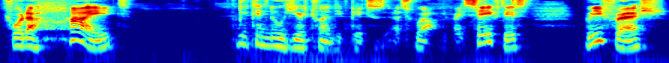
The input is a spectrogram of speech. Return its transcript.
For the height, we can do here 20 pixels as well. If I save this, refresh,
